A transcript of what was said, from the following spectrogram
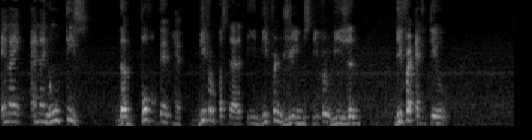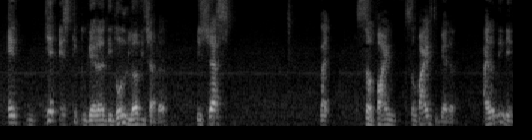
And I and I noticed the both of them have different personality, different dreams, different vision, different attitude, and yet they stick together. They don't love each other. It's just like survive survive together. I don't think they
